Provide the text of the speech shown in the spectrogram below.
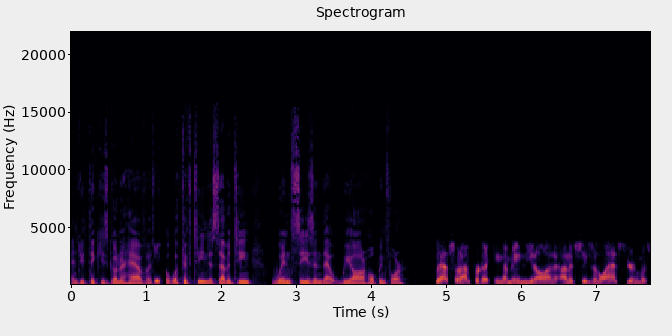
and do you think he's going to have a, a 15 to 17 win season that we all are hoping for? That's what I'm predicting. I mean, you know, on, on a season last year in which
